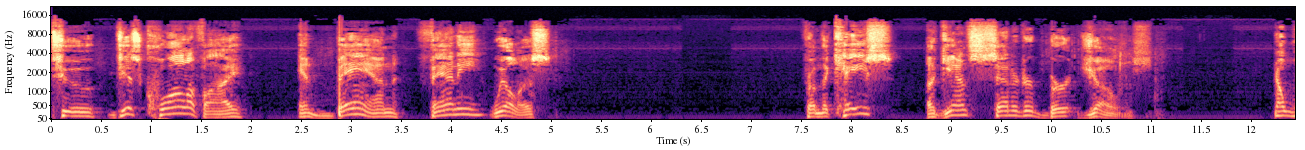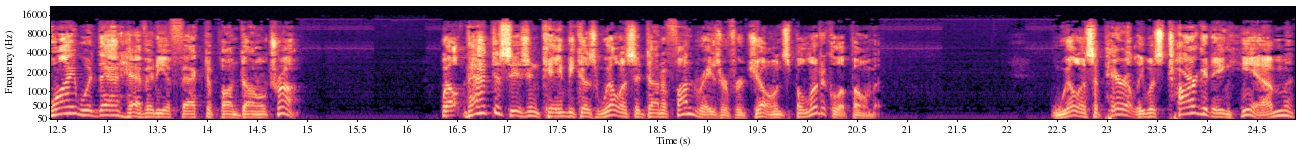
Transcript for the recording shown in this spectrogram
to disqualify and ban Fani Willis from the case against Senator Burt Jones. Now, why would that have any effect upon Donald Trump? Well, that decision came because Willis had done a fundraiser for Jones' political opponent. Willis apparently was targeting him,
